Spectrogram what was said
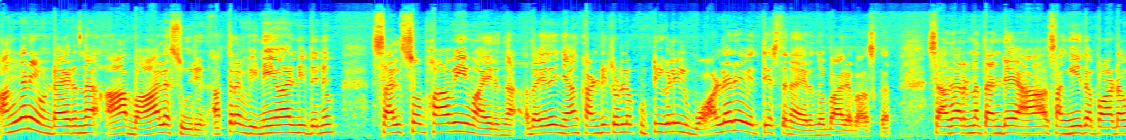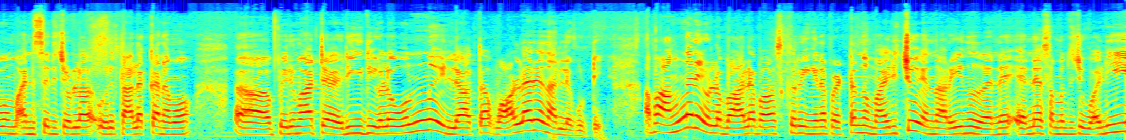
അങ്ങനെ ഉണ്ടായിരുന്ന ആ ബാലസൂര്യൻ അത്ര വിനയാന്വിതനും സൽസ്വഭാവിയുമായിരുന്ന അതായത് ഞാൻ കണ്ടിട്ടുള്ള കുട്ടികളിൽ വളരെ വ്യത്യസ്തനായിരുന്നു ബാലഭാസ്കർ. സാധാരണ തന്റെ ആ സംഗീത പാഠവും അനുസരിച്ചുള്ള ഒരു തലക്കനമോ പെരുമാറ്റ രീതികളോ ഒന്നുമില്ലാത്ത വളരെ നല്ല കുട്ടി. അപ്പോൾ അങ്ങനെയുള്ള ബാലഭാസ്കർ ഇങ്ങനെ പെട്ടെന്ന് മരിച്ചു എന്നറിയുന്നത് തന്നെ എന്നെ സംബന്ധിച്ച് വലിയ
